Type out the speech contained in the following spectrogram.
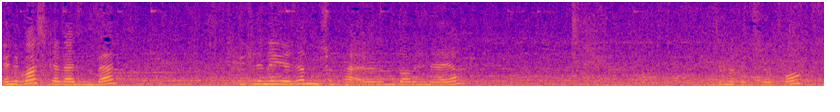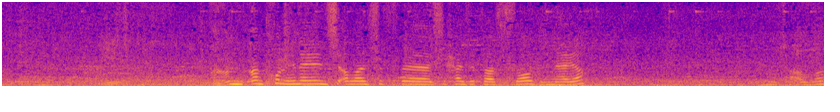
يعني باشكا لازم بان قلت لنا هي غير نشوف ه- ندور هنايا. كما كتشوفوا ن- ندخل هنايا إن شاء الله نشوف آه، شي حاجة فيها الصوت هنايا. إن شاء الله.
